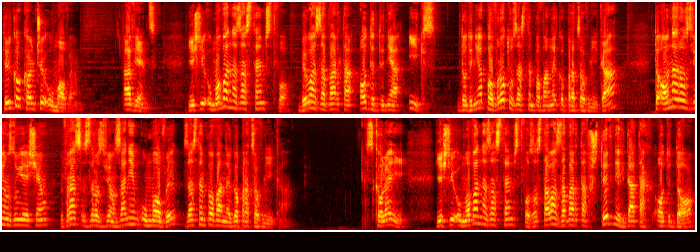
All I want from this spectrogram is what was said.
tylko kończy umowę. A więc, jeśli umowa na zastępstwo była zawarta od dnia X do dnia powrotu zastępowanego pracownika, to ona rozwiązuje się wraz z rozwiązaniem umowy zastępowanego pracownika. Z kolei, jeśli umowa na zastępstwo została zawarta w sztywnych datach od do,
